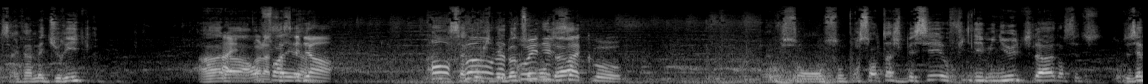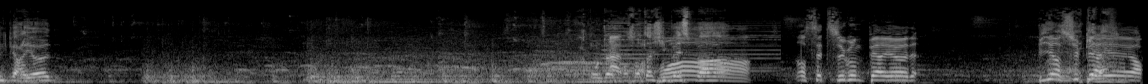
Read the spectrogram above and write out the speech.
qu'ils arrivent à mettre du rythme. Ah Ouais, là, voilà, enfin, ça c'est il- bien. Enfin, on a trouvé Nil compteur. Son, son pourcentage baisser au fil des minutes là dans cette deuxième période. Par contre, là, Ah, le pourcentage il baisse pas. Dans cette seconde période. Bien supérieur.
